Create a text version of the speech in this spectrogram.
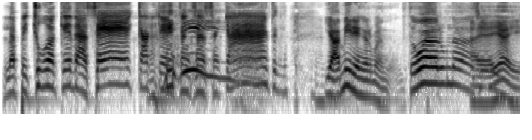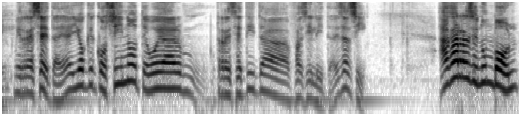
la pechuga queda seca, que. Ya, miren, hermano, te voy a dar una Ay, así, ay, ay. mi receta, ¿ya? Yo que cocino te voy a dar recetita facilita. Es así. Agarras en un bowl,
